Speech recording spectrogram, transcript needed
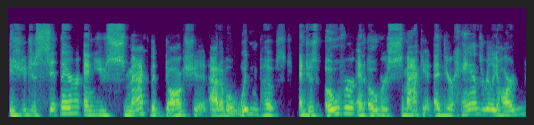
is you just sit there and you smack the dog shit out of a wooden post and just over and over smack it, and your hands really harden,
